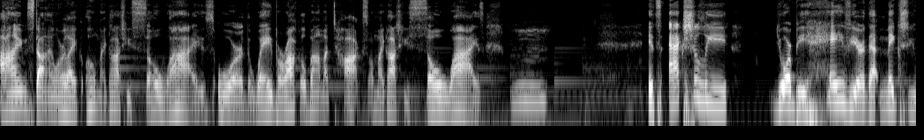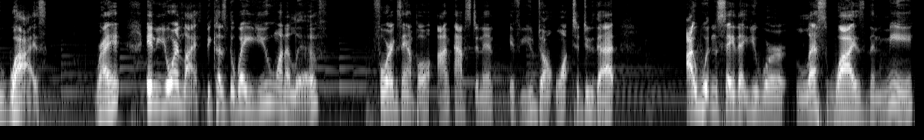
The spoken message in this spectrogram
Einstein, we're like, oh my gosh, he's so wise, or the way Barack Obama talks, oh my gosh, he's so wise. Mm. It's actually your behavior that makes you wise, right? In your life, because the way you want to live, for example, I'm abstinent. If you don't want to do that, I wouldn't say that you were less wise than me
